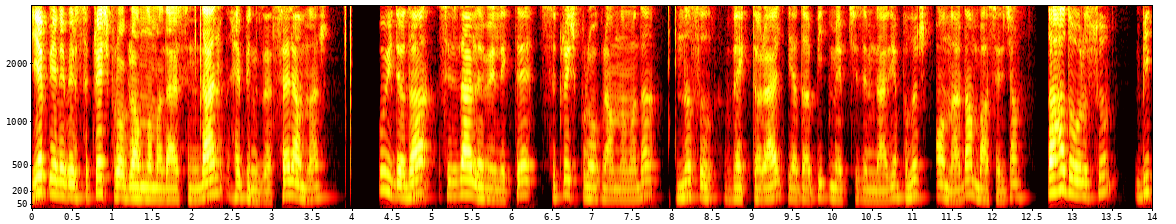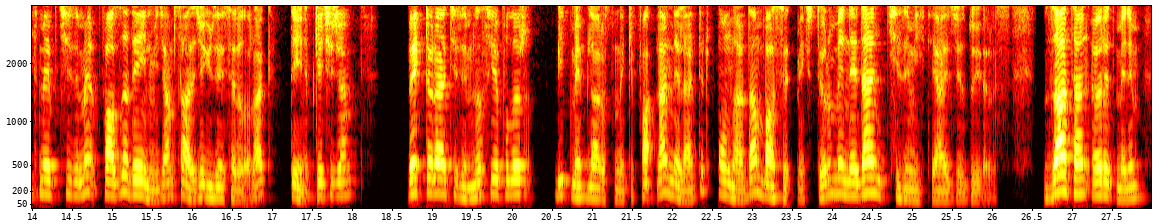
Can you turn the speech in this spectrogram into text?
Yepyeni bir Scratch programlama dersinden hepinize selamlar. Bu videoda sizlerle birlikte Scratch programlamada nasıl vektörel ya da bitmap çizimler yapılır onlardan bahsedeceğim. Daha doğrusu bitmap çizime fazla değinmeyeceğim. Sadece yüzeysel olarak değinip geçeceğim. Vektörel çizim nasıl yapılır? Bitmap'le arasındaki farklar nelerdir? Onlardan bahsetmek istiyorum ve neden çizim ihtiyacı duyarız? Zaten öğretmenim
